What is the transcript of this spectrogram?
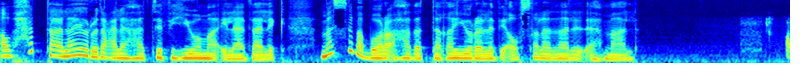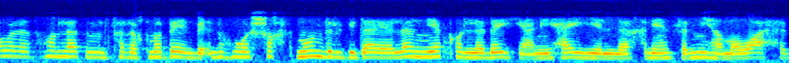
أو حتى لا يرد على هاتفه وما إلى ذلك. ما السبب وراء هذا التغير الذي أوصلنا للإهمال؟ اولا هون لازم نفرق ما بين بأنه هو الشخص منذ البداية لن يكن لديه يعني هي خلينا نسميها مواهب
